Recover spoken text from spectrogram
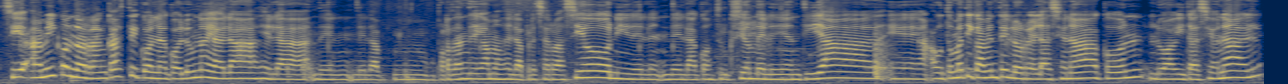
Sí, a mí cuando arrancaste con la columna y hablabas de la, de, la importante, digamos, de la preservación y de, la construcción de la identidad, eh, automáticamente lo relacionaba con lo habitacional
